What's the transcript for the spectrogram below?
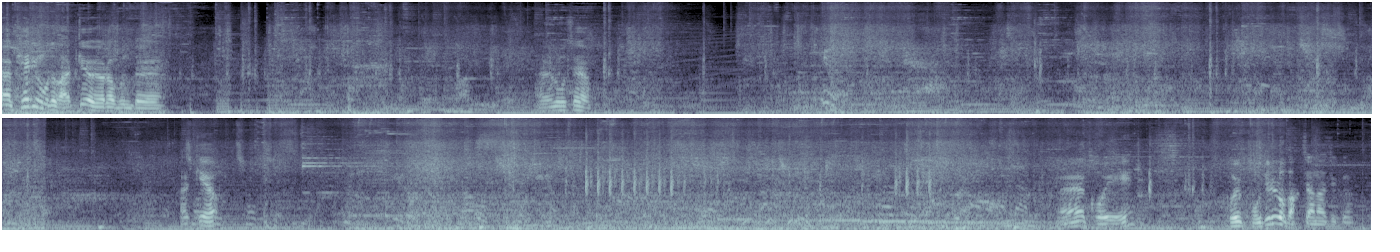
그냥 캐리 모드 갈게요 여러분들 아, 일로 오세요 갈게요. 네, 거의 거의 보딜로 막잖아 지금.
